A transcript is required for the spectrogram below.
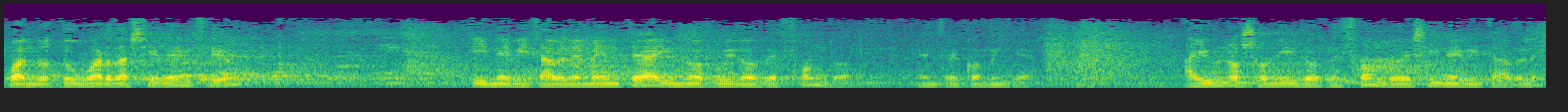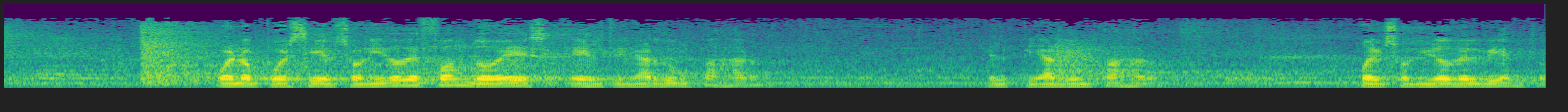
Cuando tú guardas silencio, inevitablemente hay unos ruidos de fondo, entre comillas. Hay unos sonidos de fondo, es inevitable. Bueno, pues si el sonido de fondo es el trinar de un pájaro, el piar de un pájaro, o el sonido del viento,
